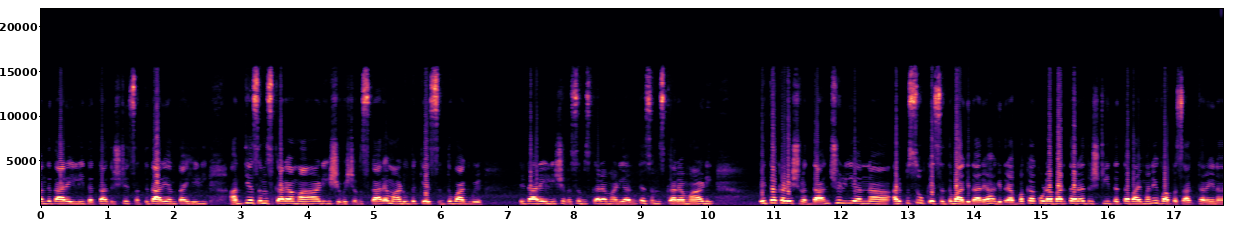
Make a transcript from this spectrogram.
ಬಂದಿದ್ದಾರೆ ಇಲ್ಲಿ ದತ್ತ ದೃಷ್ಟಿ ಸತ್ತಿದ್ದಾರೆ ಅಂತ ಹೇಳಿ ಅಂತ್ಯ ಸಂಸ್ಕಾರ ಮಾಡಿ ಶಿವ ಸಂಸ್ಕಾರ ಮಾಡುವುದಕ್ಕೆ ಸಿದ್ಧವಾಗಿ ಇದ್ದಾರೆ ಇಲ್ಲಿ ಶಿವ ಸಂಸ್ಕಾರ ಮಾಡಿ, ಅಂತ್ಯ ಸಂಸ್ಕಾರ ಮಾಡಿ ಇತ್ತ ಕಡೆ ಶ್ರದ್ಧಾಂಜಲಿಯನ್ನ ಅರ್ಪಿಸೋಕೆ ಸಿದ್ಧವಾಗಿದ್ದಾರೆ. ಹಾಗಿದ್ರೆ ಹಬ್ಬಕ್ಕ ಕೂಡ ಬರ್ತಾರೆ. ದೃಷ್ಟಿ ದತ್ತ ಬಾಯಿ ಮನೆಗೆ ವಾಪಸ್ ಆಗ್ತಾರೆ. ಏನಾಗ್ತದೆ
